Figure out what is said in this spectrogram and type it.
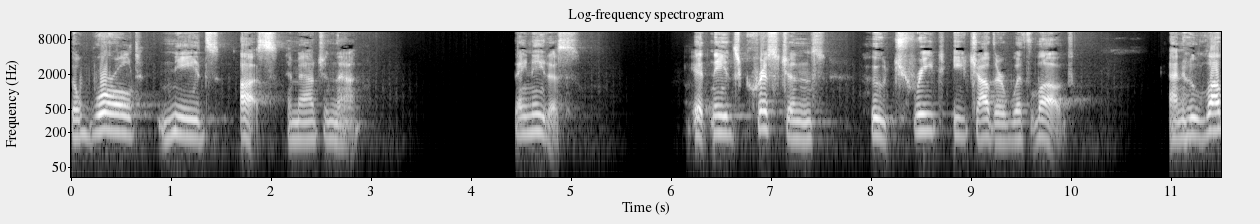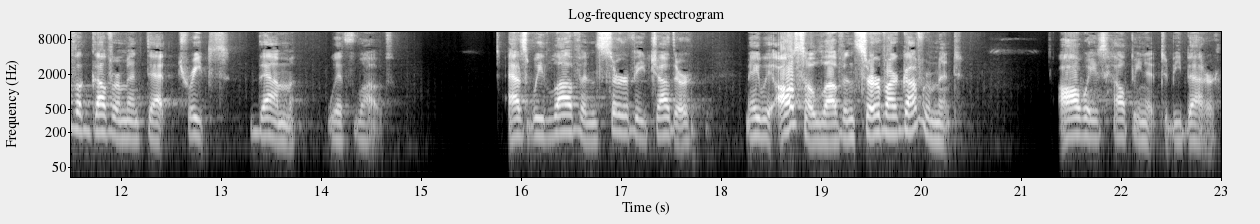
The world needs us. Imagine that. They need us. It needs Christians who treat each other with love and who love a government that treats them with love. As we love and serve each other, may we also love and serve our government, always helping it to be better,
